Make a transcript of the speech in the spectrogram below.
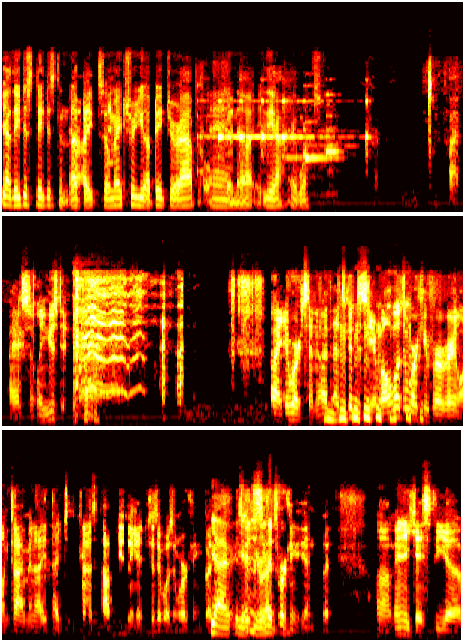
Yeah, they just they just did an Yeah, I- update. so make sure you update your app, Cool, and uh, yeah, it works. I, I accidentally used it. All right, it works then. Uh, That's good to see. Well, it wasn't working for a very long time, and I, I just kind of stopped using it because it wasn't working. But yeah, it's yeah, good to see right. it's working again. But um, in any case, the um,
